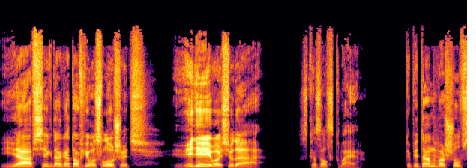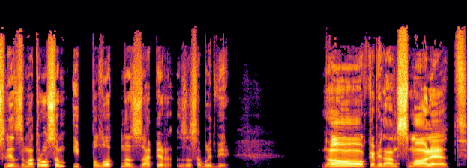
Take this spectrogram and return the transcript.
«Я всегда готов его слушать. Веди его сюда», — сказал Сквайр. Капитан вошел вслед за матросом и плотно запер за собой дверь. «Ну, капитан Смолет,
